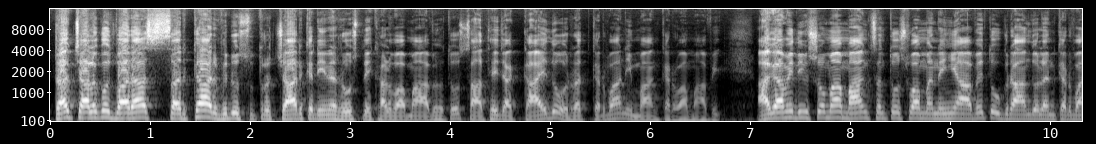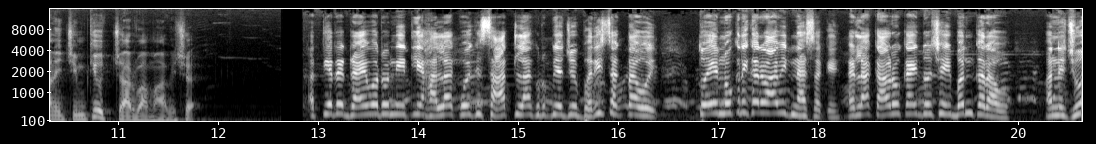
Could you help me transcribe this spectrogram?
ટ્રક ચાલકો દ્વારા સરકાર વિરુદ્ધ સૂત્રોચ્ચાર કરીને રોષ દેખાડવામાં આવ્યો હતો, સાથે જ આ કાયદો રદ કરવાની માંગ કરવામાં આવી. આગામી દિવસોમાં માંગ સંતોષવામાં નહીં આવે તો ઉગ્ર આંદોલન કરવાની ચીમકી ઉચ્ચારવામાં આવી છે. અત્યારે ડ્રાઈવરોને એટલી હાલાક હોય કે સાત લાખ રૂપિયા જો ભરી શકતા હોય, તો એ નોકરી કરવા આવી જ ના શકે. એટલે આ કાળો કાયદો છે એ બંધ કરાવો. અને જો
